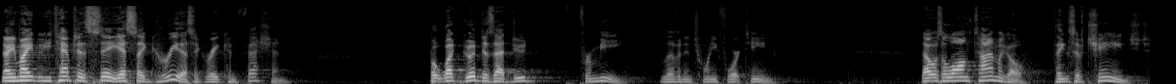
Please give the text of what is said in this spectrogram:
Now, you might be tempted to say, Yes, I agree, that's a great confession. But what good does that do for me living in 2014. That was a long time ago. Things have changed.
